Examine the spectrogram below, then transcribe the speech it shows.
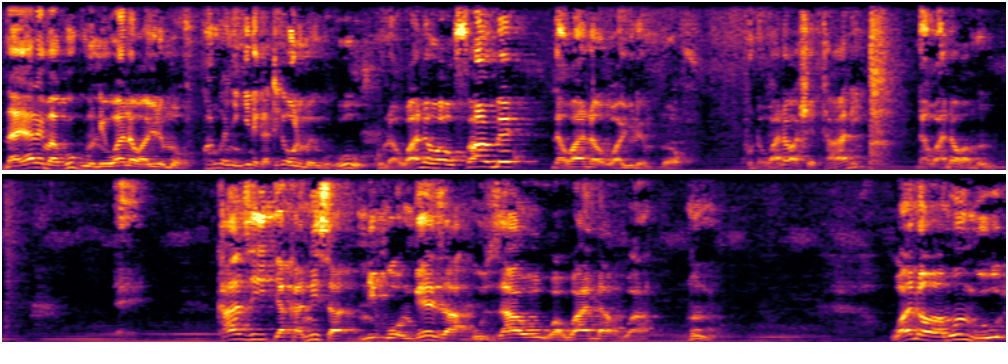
na yale magugu ni wana wa yule mwovu. Kwa lugha nyingine katika ulimwengu huu kuna wana wa ufalme na wana wa yule mwovu. Kuna wana wa shetani na wana wa Mungu. Eh. Kazi ya kanisa ni kuongeza uzao wa wana wa Mungu. Wana wa Mungu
